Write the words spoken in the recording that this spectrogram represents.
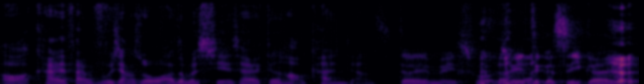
哦，开反复想说我要怎么写才会更好看这样子。对，没错，所以这个是一个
